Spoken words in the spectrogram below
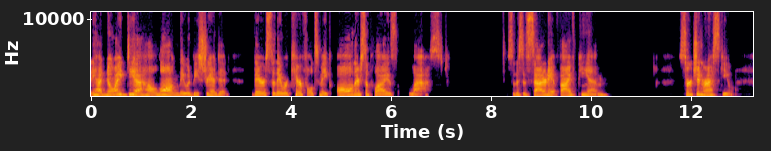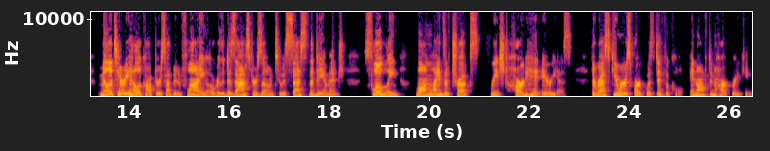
They had no idea how long they would be stranded there, so they were careful to make all their supplies last. So, this is Saturday at 5 p.m. Search and rescue. Military helicopters had been flying over the disaster zone to assess the damage. Slowly, long lines of trucks reached hard hit areas. The rescuers' work was difficult and often heartbreaking.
